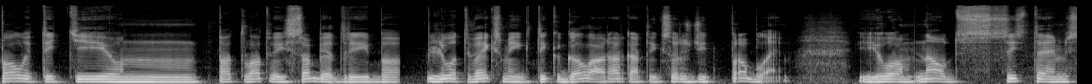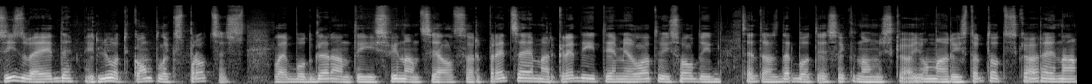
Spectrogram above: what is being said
politiķi un pat Latvijas sabiedrība ļoti veiksmīgi tika galā ar ārkārtīgi sarežģītu problēmu jo naudas sistēmas izveide ir ļoti komplekss process. Lai būtu garantijas finansiāls ar precēm, ar kredītiem, jo Latvijas valdība centās darboties ekonomiskā jomā, arī starptautiskā arēnā.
